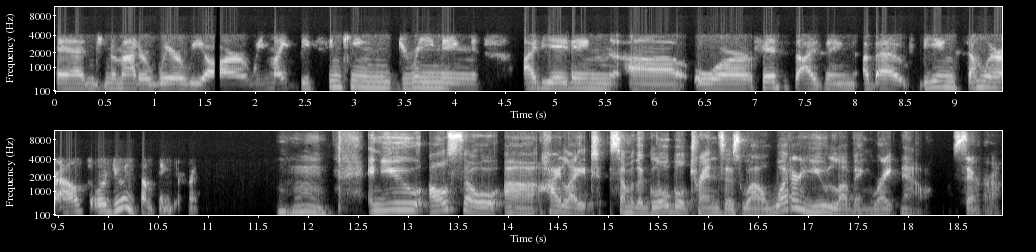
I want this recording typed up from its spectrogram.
And no matter where we are, we might be thinking, dreaming, ideating, uh, or fantasizing about being somewhere else or doing something different. Mm-hmm. And you also uh, highlight some of the global trends as well. What are you loving right now, Sarah?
